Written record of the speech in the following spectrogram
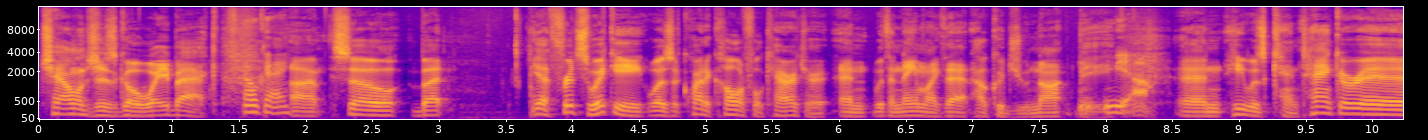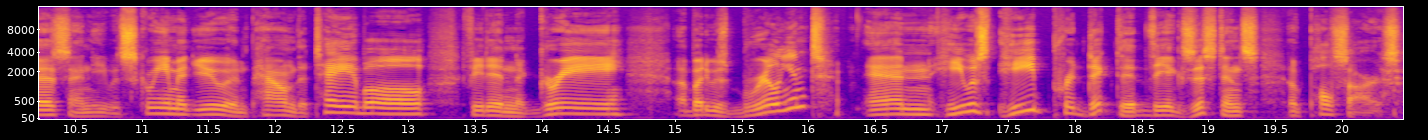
challenges go way back. Okay. Uh, so, but yeah, Fritz Zwicky was a, quite a colorful character, and with a name like that, how could you not be? Yeah. And he was cantankerous, and he would scream at you and pound the table if he didn't agree. Uh, but he was brilliant, and he was he predicted the existence of pulsars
